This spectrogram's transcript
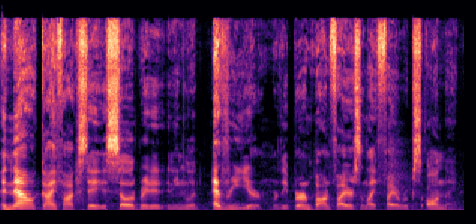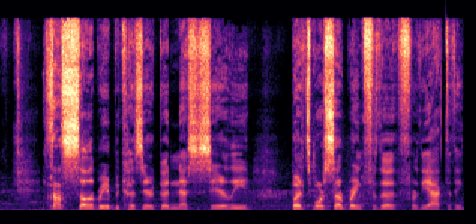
And now, Guy Fawkes Day is celebrated in England every year, where they burn bonfires and light fireworks all night. It's not celebrated because they're good necessarily, but it's more celebrating for the for the act that they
